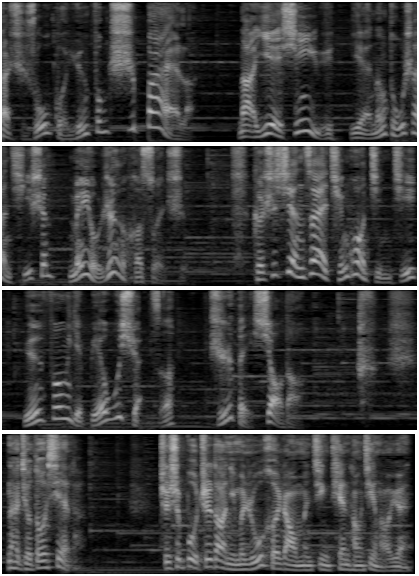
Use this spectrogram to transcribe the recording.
但是如果云峰失败了，那叶新宇也能独善其身，没有任何损失。可是现在情况紧急，云峰也别无选择，只得笑道：“ 那就多谢了，只是不知道你们如何让我们进天堂敬老院。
